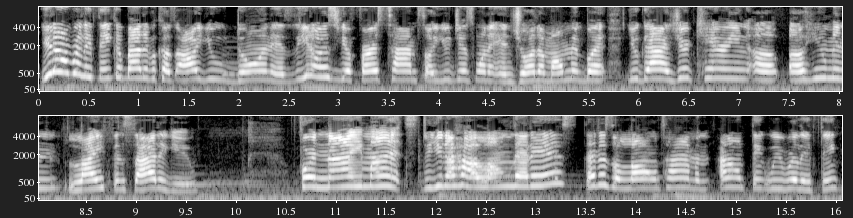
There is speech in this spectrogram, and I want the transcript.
you don't really think about it because all you doing is, you know, it's your first time, so you just want to enjoy the moment. But you guys, you're carrying a, a human life inside of you for nine months. Do you know how long that is? That is a long time, and I don't think we really think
